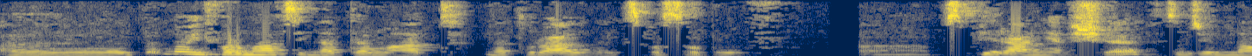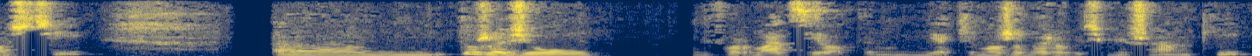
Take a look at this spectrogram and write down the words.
e, Będą informacje na temat naturalnych sposobów wspierania się w codzienności, dużo ziół, informacji o tym, jakie możemy robić mieszanki,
